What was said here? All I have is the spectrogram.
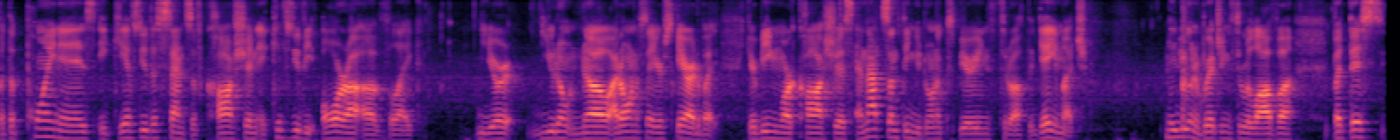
But the point is, it gives you the sense of caution, it gives you the aura of, like, you're you don't know. I don't want to say you're scared but you're being more cautious and that's something you don't experience throughout the game much. Maybe when bridging through lava but this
